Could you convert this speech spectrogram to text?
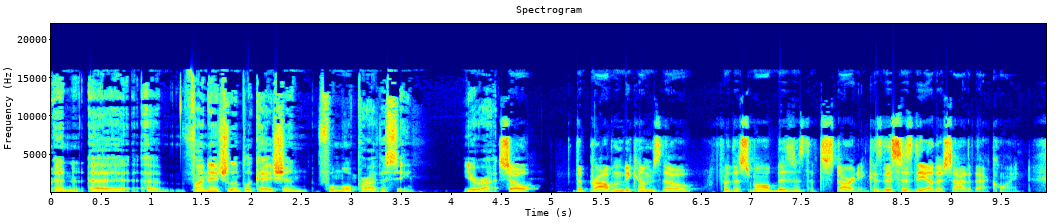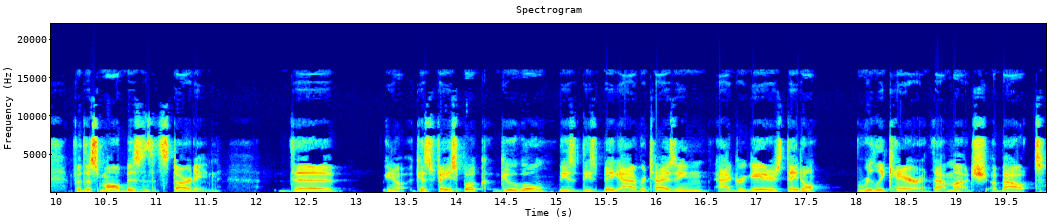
a, a, a financial implication for more privacy. You're right. So the problem becomes, though, for the small business that's starting, because this is the other side of that coin. For the small business that's starting, the you know, because Facebook, Google, these these big advertising aggregators, they don't really care that much about.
